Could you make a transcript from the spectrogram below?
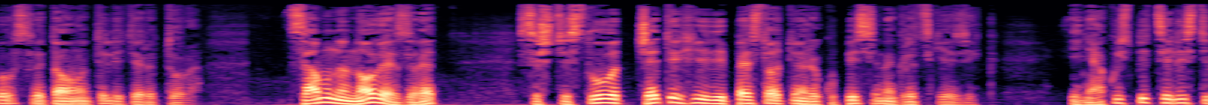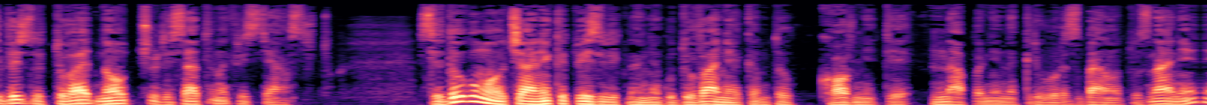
в световната литература. Само на Новия Завет съществуват 4500 ръкописи на гръцки язик. И някои специалисти виждат това едно от чудесата на християнството. След дълго мълчание, като извик на негодование към тълковните напани на криворазбраното знание,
